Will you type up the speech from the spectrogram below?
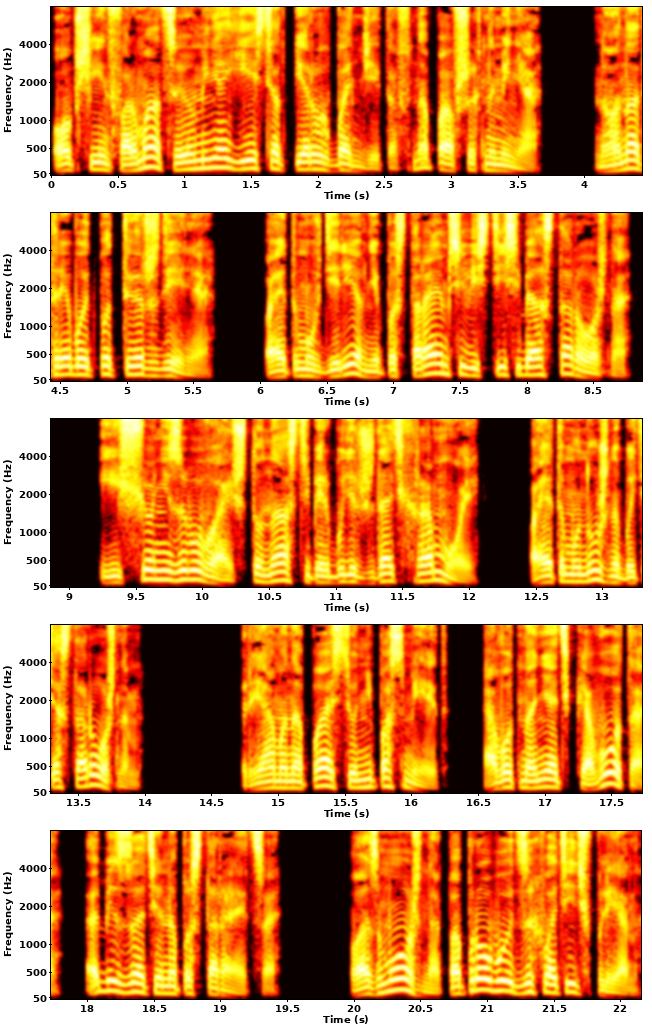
Общая информация у меня есть от первых бандитов, напавших на меня, но она требует подтверждения, Поэтому в деревне постараемся вести себя осторожно. И еще не забывай, что нас теперь будет ждать хромой, поэтому нужно быть осторожным. Прямо напасть он не посмеет, а вот нанять кого-то обязательно постарается. Возможно, попробует захватить в плен,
